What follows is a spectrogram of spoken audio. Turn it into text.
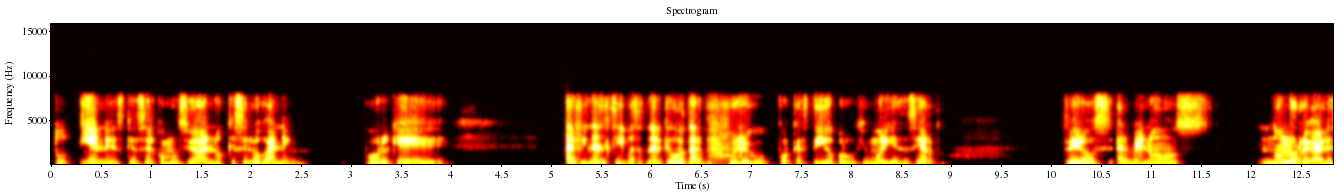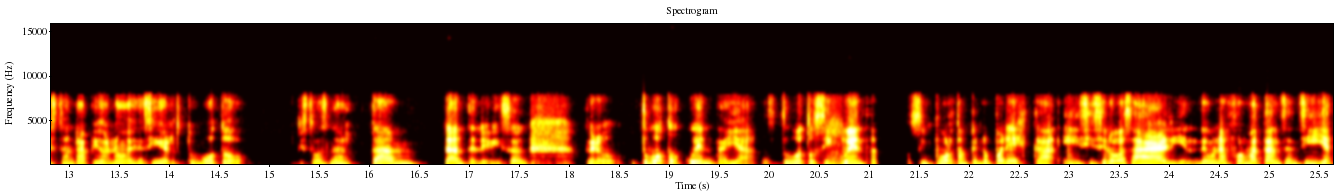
Tú tienes que hacer como ciudadano que se lo ganen, porque al final sí vas a tener que votar por, por Castillo, por Fujimori, eso es cierto, pero al menos no lo regales tan rápido, ¿no? Es decir, tu voto, esto va a sonar tan tan televisión, pero tu voto cuenta ya, tu voto sí cuenta, nos importa aunque no parezca, y si se lo vas a alguien de una forma tan sencilla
